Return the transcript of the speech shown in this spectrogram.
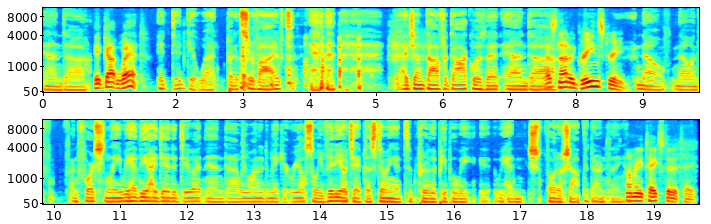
and. Uh, It got wet. It did get wet, but it survived. I jumped off a dock with it, and uh, That's not a green screen. no, no. Un- unfortunately, we had the idea to do it, and uh, we wanted to make it real, so we videotaped us doing it to prove that people we we hadn't sh- photoshopped the darn thing. How many takes did it take?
